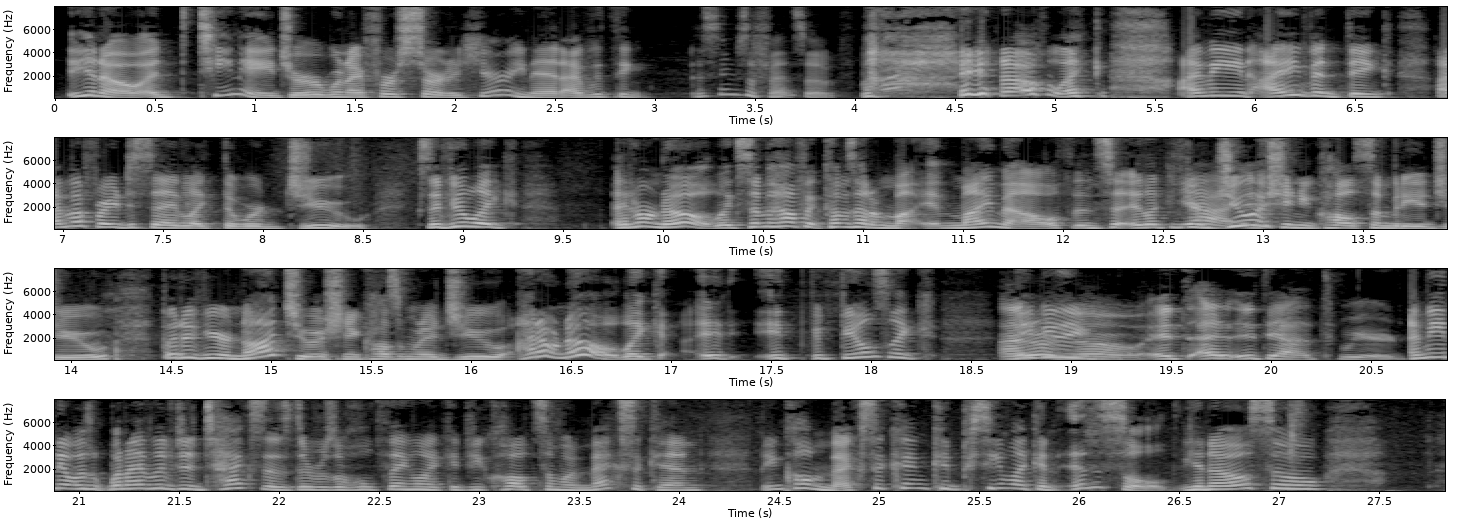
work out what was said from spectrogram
you know a teenager when i first started hearing it i would think this seems offensive you know like i mean i even think i'm afraid to say like the word jew because i feel like I don't know. Like somehow, if it comes out of my, my mouth and say, like, if Yeah, you're Jewish and you call somebody a Jew, but if you're not Jewish and you call someone a Jew, I don't know. Like it, it, it feels like I maybe don't they- know. It's it, yeah, it's weird. I mean, it was when I lived in Texas. There was a whole thing like if you called someone Mexican, being called Mexican could seem like an insult, you know. So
